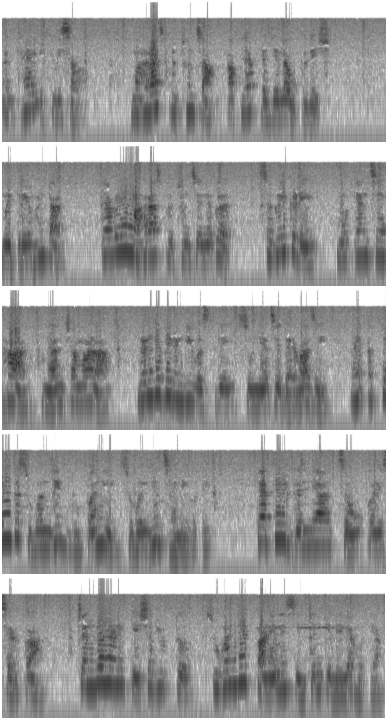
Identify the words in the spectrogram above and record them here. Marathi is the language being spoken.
अध्याय एकविसावा. महाराज पृथूंचा आपल्या प्रजेला उपदेश. मैत्रिय म्हणतात त्यावेळी महाराज पृथूंचे नगर सगळीकडे मोत्यांचे हार फुलांच्या माळा रंगबिरंगी वस्त्रे सोन्याचे दरवाजे आणि अत्यंत सुगंधित धुपांनी सुगंधित झाले होते. त्यातील गल्ल्या चौक आणि सडका चंदन आणि केशरयुक्त सुगंधित पाण्याने सिंचन केलेल्या होत्या.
